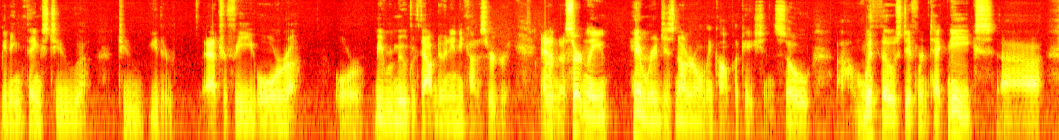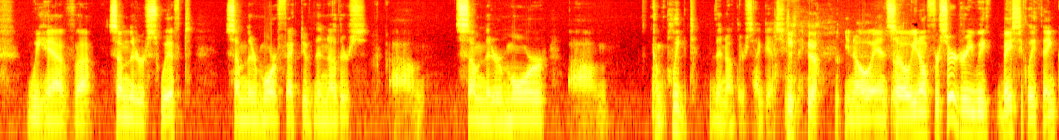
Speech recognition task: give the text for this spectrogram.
getting things to uh, to either atrophy or uh, or be removed without doing any kind of surgery. And uh, certainly hemorrhage is not our only complication. So um, with those different techniques, uh, we have some that are swift, some that are more effective than others, um, some that are more um, complete than others, I guess you think. yeah. You know, and so you know, for surgery, we basically think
